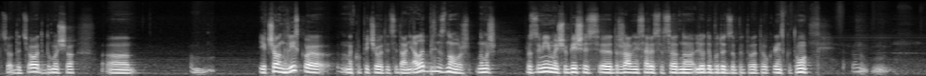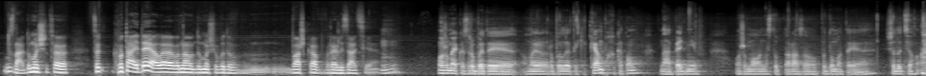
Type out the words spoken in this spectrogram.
цього, до цього, думаю, що е, якщо англійською накопичувати ці дані, але, блін, знову ж, ну ми ж розуміємо, що більшість е, державних сервісів все одно люди будуть запитувати українською. Тому не знаю, думаю, що це, це крута ідея, але вона думаю, що буде важка в реалізації. Угу. Можемо якось зробити. Ми робили такий кемп, хакатон на 5 днів. Можемо наступного разу подумати щодо цього.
